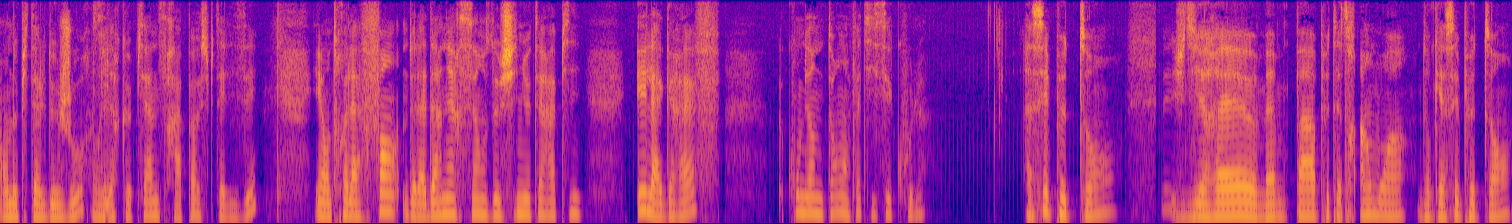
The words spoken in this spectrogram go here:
hôpital de jour, c'est-à-dire que Pian ne sera pas hospitalisé. Et entre la fin de la dernière séance de chimiothérapie et la greffe, combien de temps en fait il s'écoule? Assez peu de temps. Je dirais euh, même pas, peut-être un mois, donc assez peu de temps.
